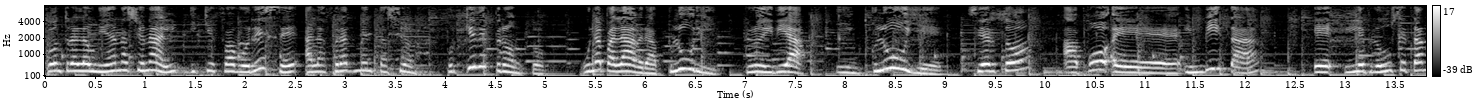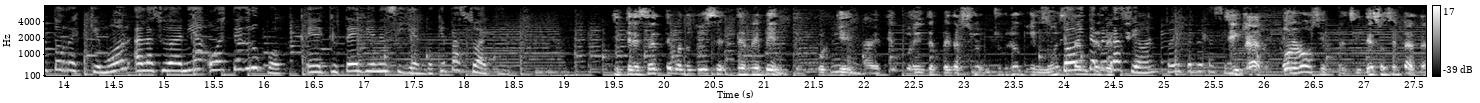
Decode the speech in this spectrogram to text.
contra la unidad nacional y que favorece a la fragmentación. ¿Por qué de pronto una palabra pluri, que uno diría incluye, ¿cierto? Eh, invita, eh, le produce tanto resquemor a la ciudadanía o a este grupo el que ustedes vienen siguiendo? ¿Qué pasó aquí? interesante cuando tú dices de repente, porque, a ver, es una interpretación, yo creo que no es Toda interpretación, toda interpretación. Sí, claro. No, no, no, si, si de eso se trata.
